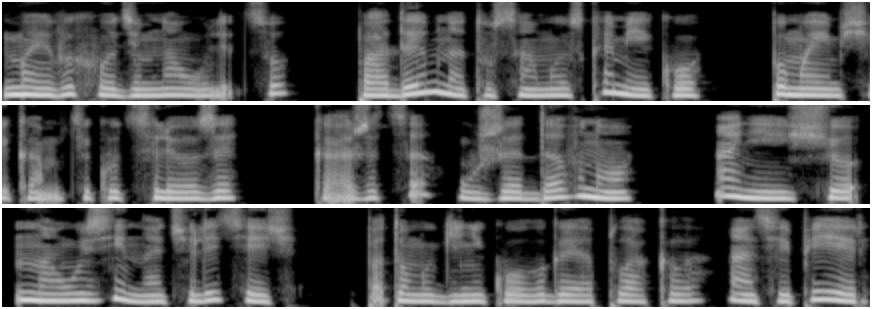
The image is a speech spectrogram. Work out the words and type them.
Мы выходим на улицу, Падаем на ту самую скамейку. По моим щекам текут слезы. Кажется, уже давно. Они еще на УЗИ начали течь. Потом у гинеколога я плакала. А теперь...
